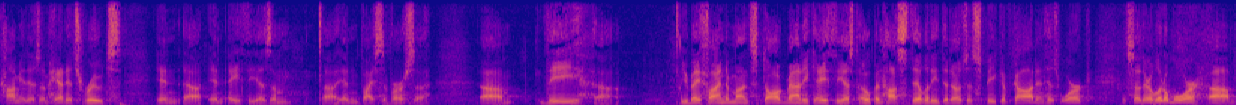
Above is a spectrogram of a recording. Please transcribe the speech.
communism had its roots in, in atheism and vice versa. Um, the uh, you may find amongst dogmatic atheists open hostility to those that speak of God and His work. And so they're a little more um,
